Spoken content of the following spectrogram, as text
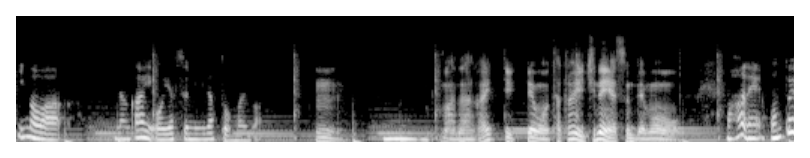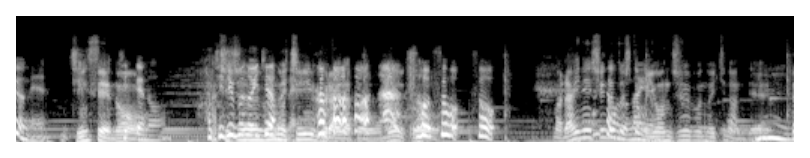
今は長いお休みだと思えば。うん、うん、まあ長いって言ってもたとえ1年休んでもまあね、本当よね。人生の人生の80分の1だもん80ね。ぐらいだと思うと そうそうそまあ、来年死んだとしても40分の1なんで、うん、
